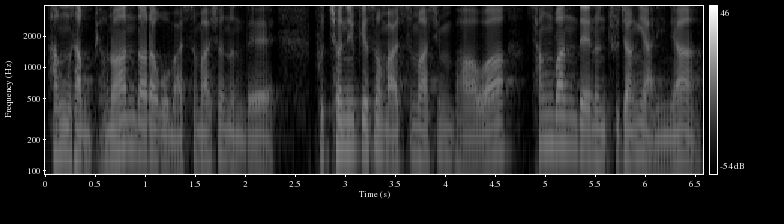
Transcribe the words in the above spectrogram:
항상 변화한다라고 말씀하셨는데 부처님께서 말씀하신 바와 상반되는 주장이 아니냐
